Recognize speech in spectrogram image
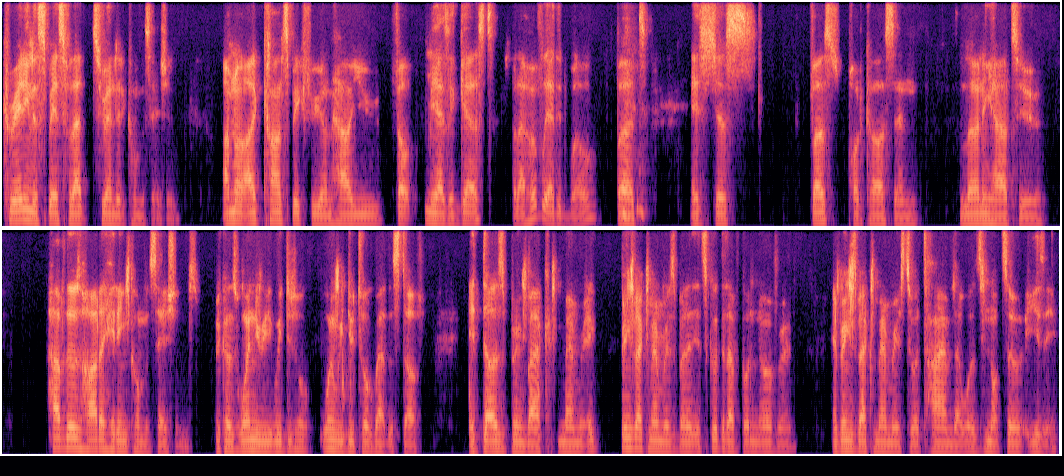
Creating the space for that two-ended conversation. I'm not I can't speak for you on how you felt me as a guest, but I hopefully I did well. But it's just first podcast and learning how to have those harder hitting conversations because when we, we do talk, when we do talk about this stuff, it does bring back memory. It brings back memories, but it's good that I've gotten over it. It brings back memories to a time that was not so easy.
